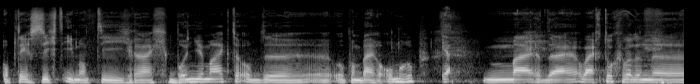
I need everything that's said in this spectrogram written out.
op het eerste zicht iemand die graag bonje maakte op de eh, openbare omroep. Ja. Maar daar waar toch wel een eh,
